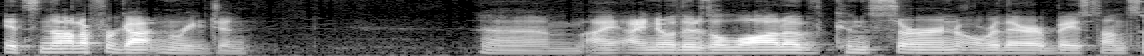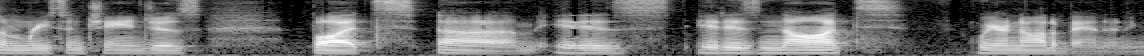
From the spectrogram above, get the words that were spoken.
It's not a forgotten region. Um, I, I, know there's a lot of concern over there based on some recent changes, but um, it is it is not. We are not abandoning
